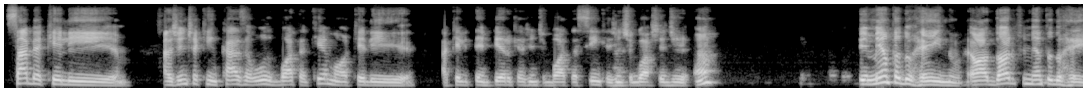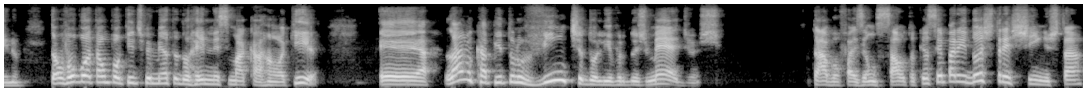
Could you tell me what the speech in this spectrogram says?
sabe aquele. A gente aqui em casa usa, bota aqui, amor, aquele, aquele tempero que a gente bota assim, que a gente gosta de. Hã? Pimenta do reino. Eu adoro pimenta do reino. Então vou botar um pouquinho de pimenta do reino nesse macarrão aqui. É, lá no capítulo 20 do livro dos médiuns, tá? Vou fazer um salto aqui. Eu separei dois trechinhos, tá?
